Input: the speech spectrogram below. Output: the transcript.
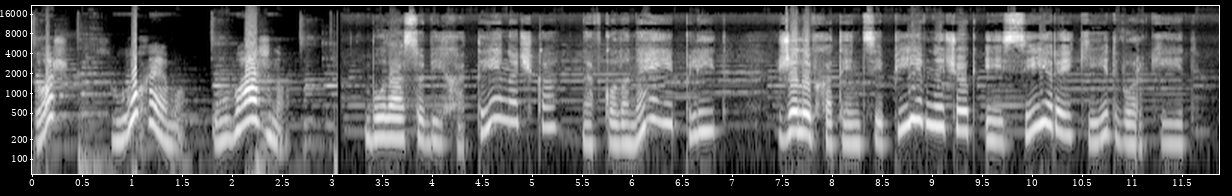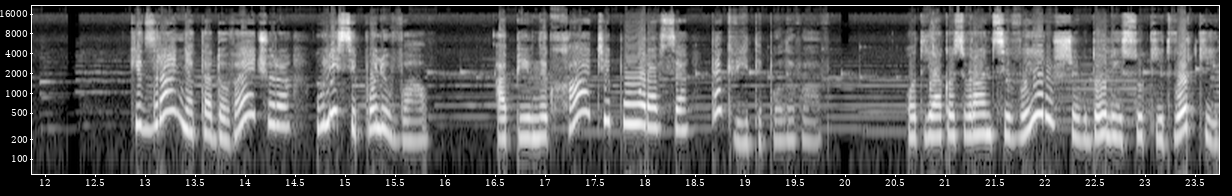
Тож, слухаємо уважно. Була собі хатиночка, навколо неї плід. Жили в хатинці півничок і сірий кіт воркіт. Кіт зрання та до вечора у лісі полював, а півник в хаті порався та квіти поливав. От якось вранці вирушив до лісу кіт воркіт,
